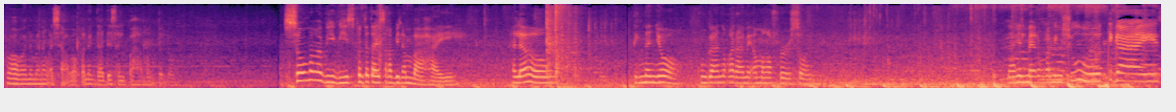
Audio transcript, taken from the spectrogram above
Kawawa naman ang asawa ko, nagdadasal pa habang tulog. So mga bibis, punta tayo sa kabilang bahay. Hello! Tingnan nyo kung gaano karami ang mga person. Dahil meron kaming shoot. Hey guys!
